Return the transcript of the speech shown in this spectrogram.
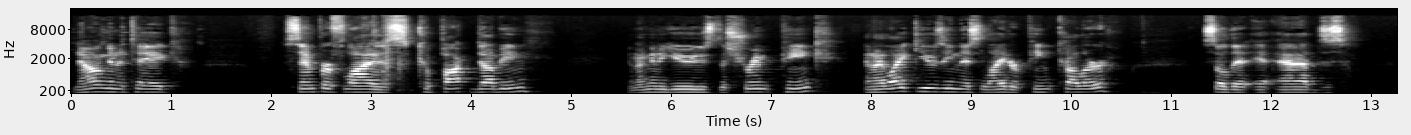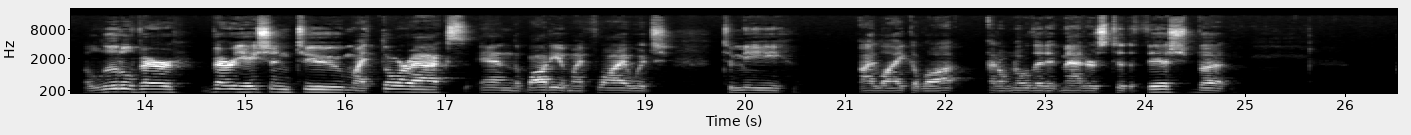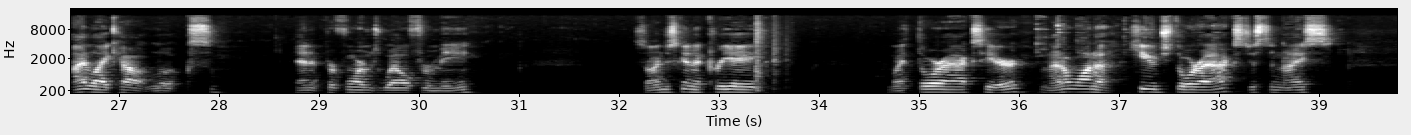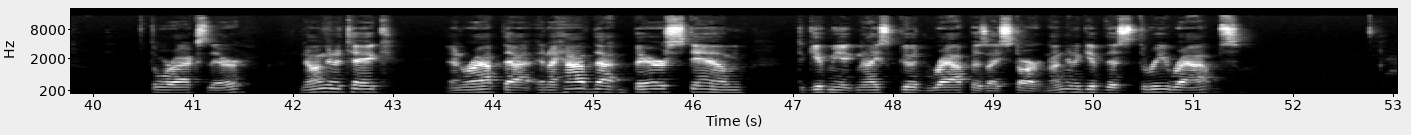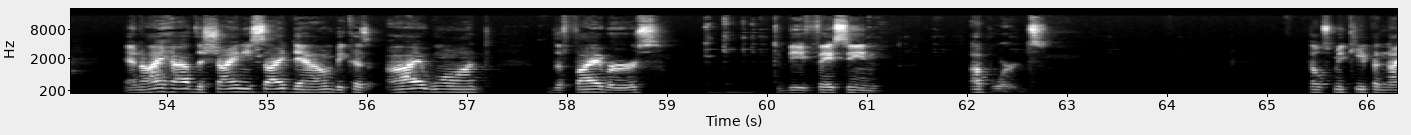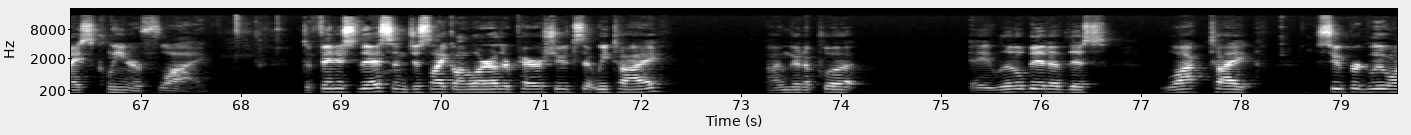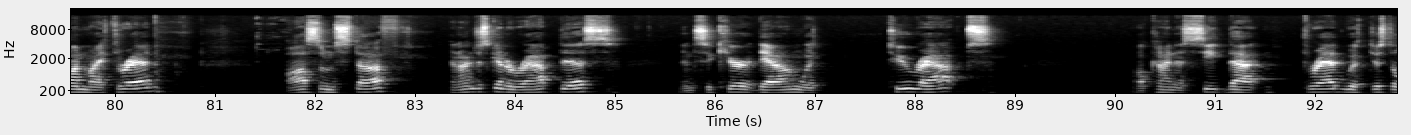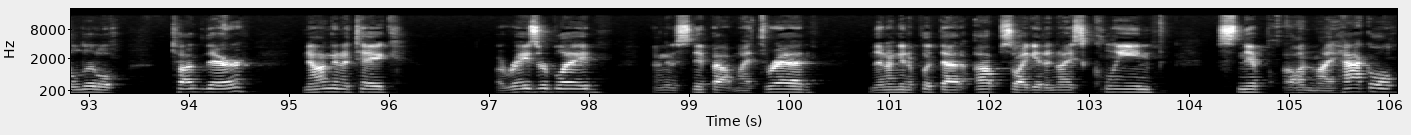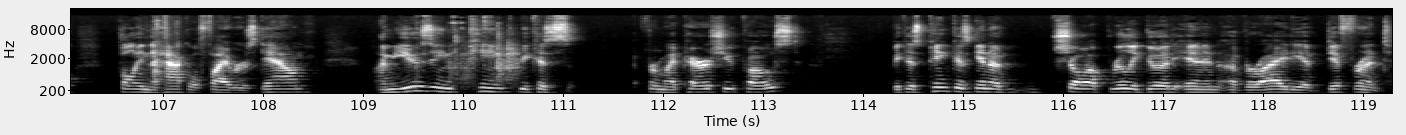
Now I'm going to take Semperfli's Kapok dubbing and I'm going to use the shrimp pink and I like using this lighter pink color so that it adds a little var variation to my thorax and the body of my fly which to me I like a lot. I don't know that it matters to the fish but I like how it looks and it performs well for me. So I'm just going to create my thorax here. And I don't want a huge thorax, just a nice thorax there. Now I'm going to take and wrap that and I have that bare stem to give me a nice good wrap as I start. And I'm going to give this three wraps. And I have the shiny side down because I want the fibers to be facing upwards. Helps me keep a nice cleaner fly. To finish this, and just like all our other parachutes that we tie, I'm going to put a little bit of this Loctite super glue on my thread. Awesome stuff. And I'm just going to wrap this and secure it down with two wraps. I'll kind of seat that thread with just a little tug there. Now I'm going to take a razor blade, I'm going to snip out my thread, and then I'm going to put that up so I get a nice clean snip on my hackle, pulling the hackle fibers down. I'm using pink because for my parachute post, because pink is going to show up really good in a variety of different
